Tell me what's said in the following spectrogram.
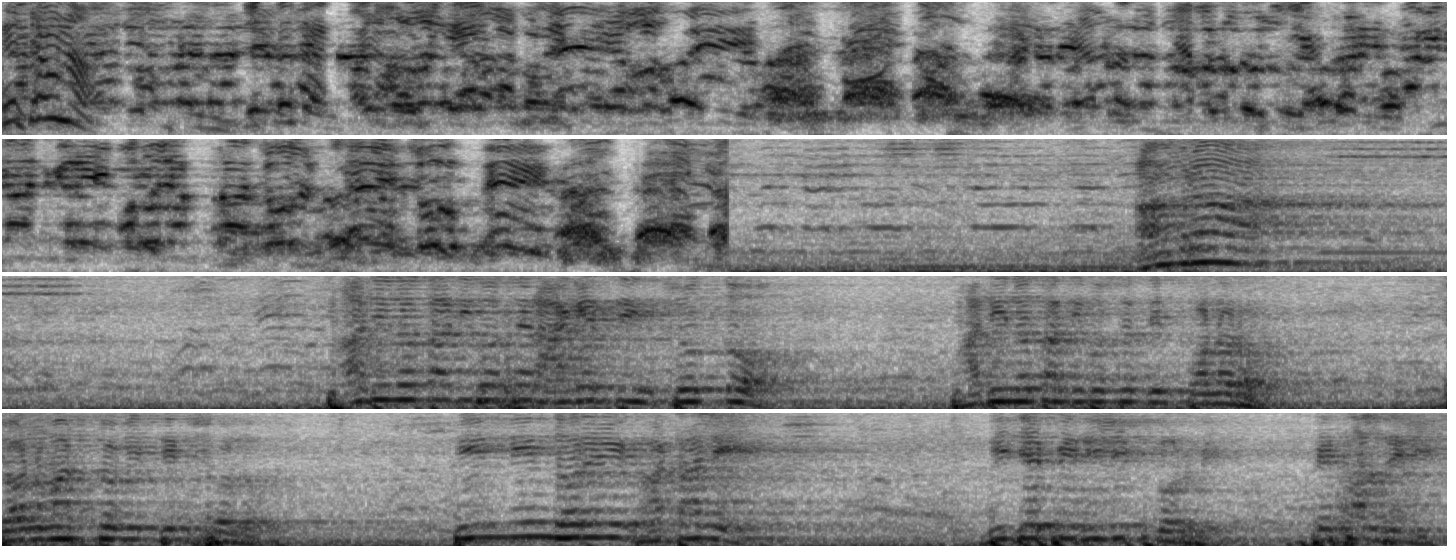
পেছাও না। আমরা স্বাধীনতা দিবসের আগের দিন চোদ্দ স্বাধীনতা দিবসের দিন পনেরো, জন্মাষ্টমীর দিন ষোলো। তিন দিন ধরে ঘাটালে বিজেপি রিলিফ করবে স্পেশাল রিলিফ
